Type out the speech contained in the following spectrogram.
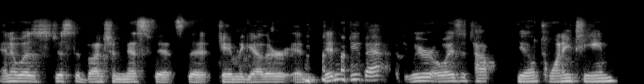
And it was just a bunch of misfits that came together and didn't do bad. We were always a top, you know, 20 team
